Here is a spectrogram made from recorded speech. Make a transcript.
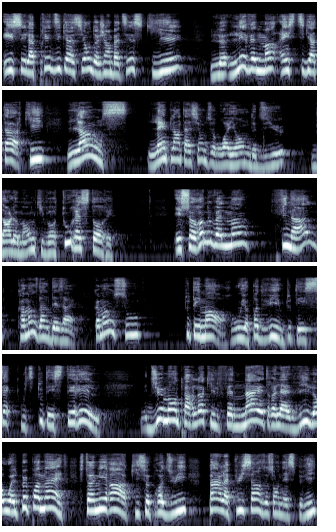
et c'est la prédication de Jean-Baptiste qui est l'événement instigateur, qui lance l'implantation du royaume de Dieu dans le monde, qui va tout restaurer. Et ce renouvellement final commence dans le désert, commence où tout est mort, où il n'y a pas de vie, où tout est sec, où tout est stérile. Mais Dieu montre par là qu'il fait naître la vie là où elle ne peut pas naître. C'est un miracle qui se produit par la puissance de son esprit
